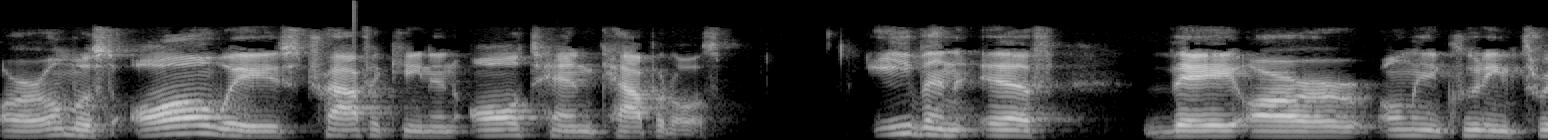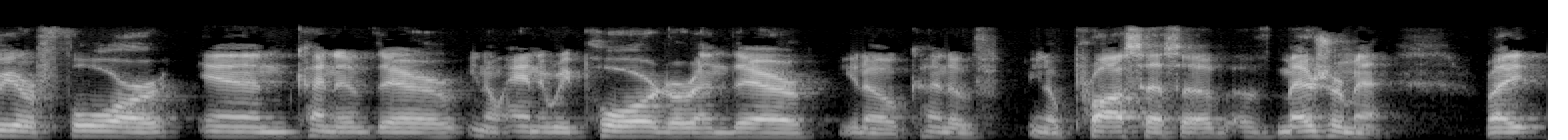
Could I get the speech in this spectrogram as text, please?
are almost always trafficking in all 10 capitals, even if they are only including three or four in kind of their you know annual report or in their you know kind of you know process of, of measurement right?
